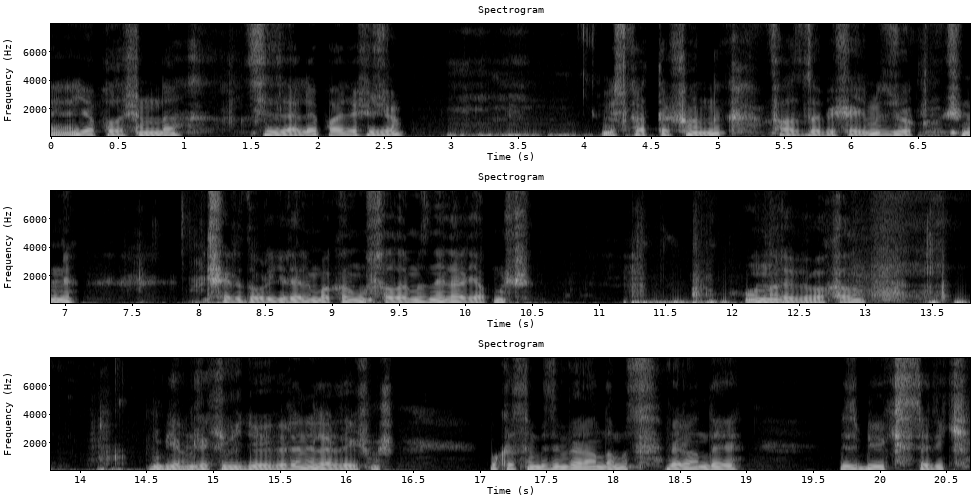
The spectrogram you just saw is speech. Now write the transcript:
yapılışında sizlerle paylaşacağım. Üst katta şu anlık fazla bir şeyimiz yok. Şimdi içeri doğru girelim bakalım ustalarımız neler yapmış. Onlara bir bakalım. Bir önceki videoya göre neler değişmiş. Bu kısım bizim verandamız. Verandayı biz büyük istedik.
